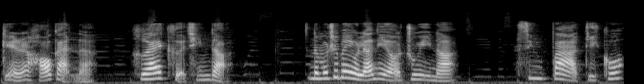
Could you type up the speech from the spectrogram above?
给人好感的，和蔼可亲的。那么这边有两点要注意呢。Simpatico，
